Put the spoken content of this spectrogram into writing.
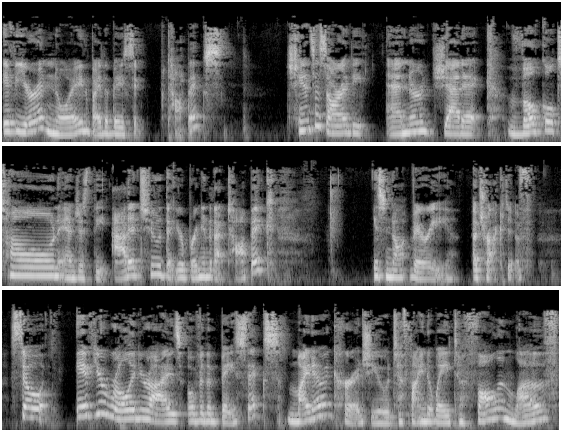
If you're annoyed by the basic topics, chances are the energetic vocal tone and just the attitude that you're bringing to that topic is not very attractive. So if you're rolling your eyes over the basics, might I encourage you to find a way to fall in love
